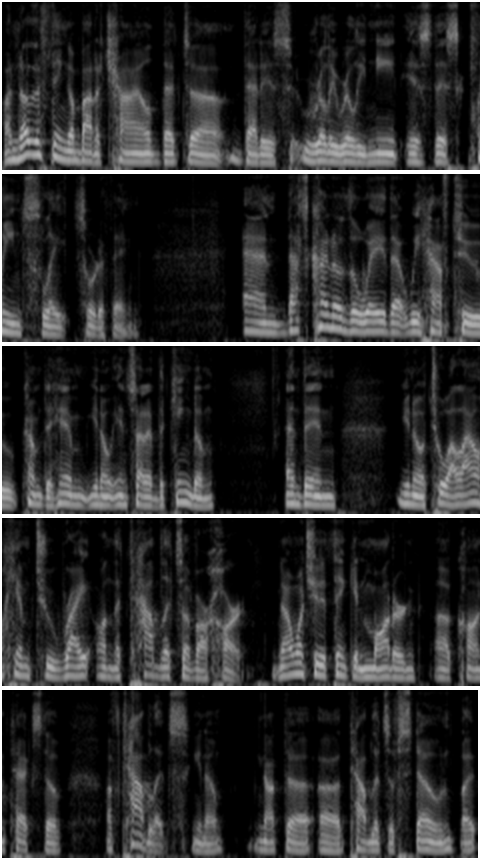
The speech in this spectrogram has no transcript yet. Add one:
Another thing about a child that uh, that is really really neat is this clean slate sort of thing, and that's kind of the way that we have to come to Him, you know, inside of the kingdom, and then you know to allow Him to write on the tablets of our heart. Now I want you to think in modern uh, context of of tablets, you know, not uh, uh, tablets of stone, but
